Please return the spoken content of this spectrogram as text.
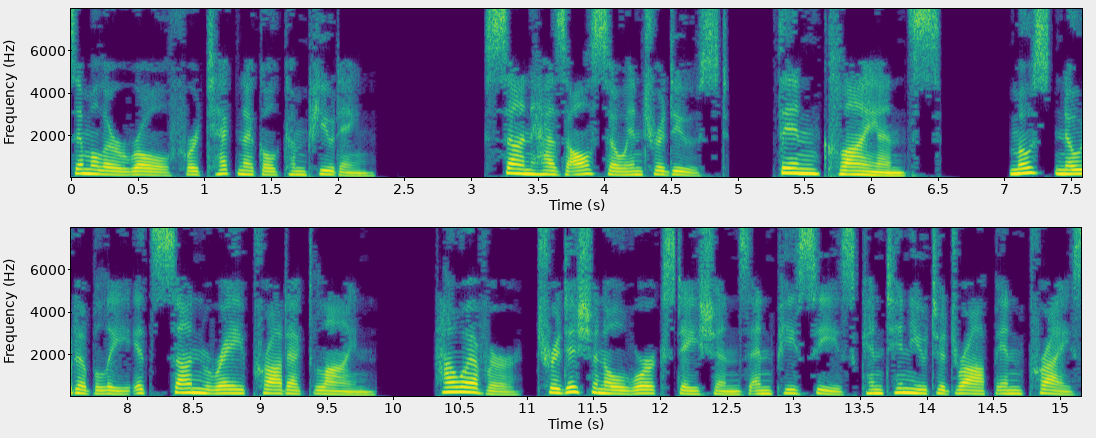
similar role for technical computing. Sun has also introduced thin clients, most notably its Sun Ray product line. However, traditional workstations and PCs continue to drop in price,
